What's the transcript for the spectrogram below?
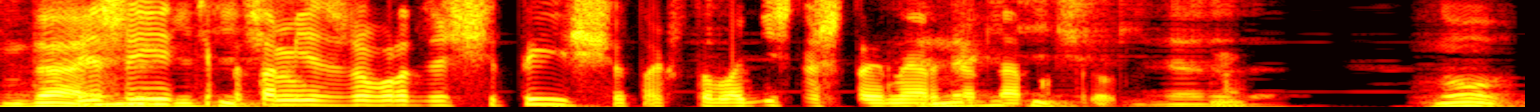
Да, Видишь, и, типа, там есть же вроде щиты еще, так что логично, что энерго... да, Энергетический, да-да-да. Но,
